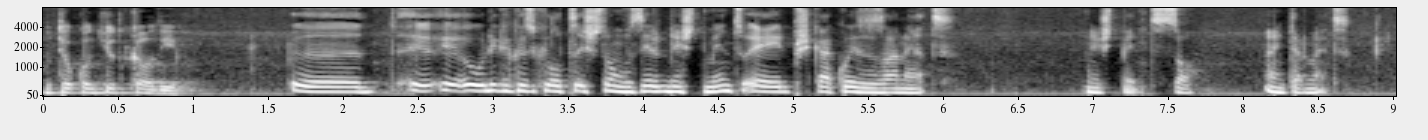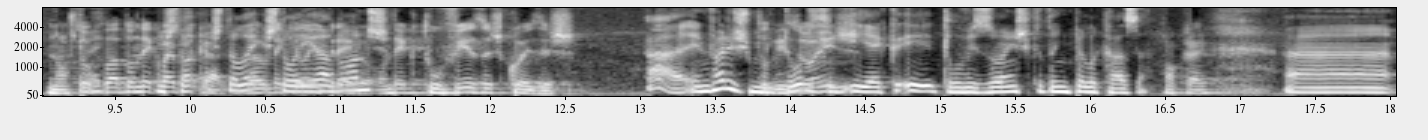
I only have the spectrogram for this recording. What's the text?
o teu conteúdo Kodi? Uh, a única coisa que eles estão a fazer neste momento é ir buscar coisas à net. Neste momento, só. À internet. Não estou okay. a falar de onde é que vai buscar. Instalei, onde, instalei é que onde é que tu vês as coisas? Ah, em vários monitores e, e, e, televisões que tenho pela casa. Ok. Uh,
